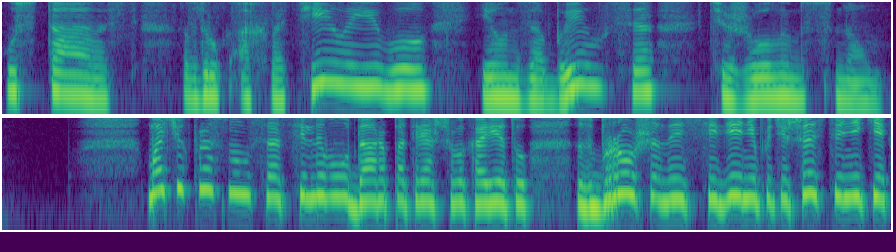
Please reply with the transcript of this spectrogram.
усталость вдруг охватила его, и он забылся тяжелым сном. Мальчик проснулся от сильного удара, потрясшего карету. Сброшенные с сиденья путешественники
